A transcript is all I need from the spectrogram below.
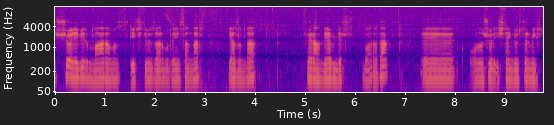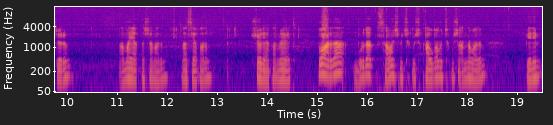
Şöyle bir mağaramız geçitimiz var. Burada insanlar yazında ferahlayabilir bu arada. Ee, onu şöyle işten göstermek istiyorum. Ama yaklaşamadım. Nasıl yapalım? Şöyle yapalım evet. Bu arada burada savaş mı çıkmış, kavga mı çıkmış anlamadım. Benim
